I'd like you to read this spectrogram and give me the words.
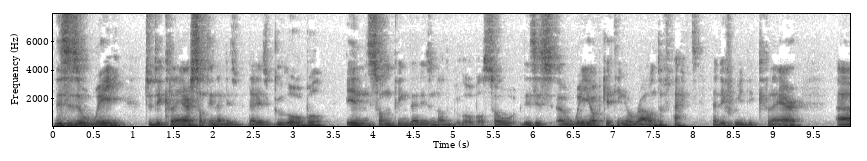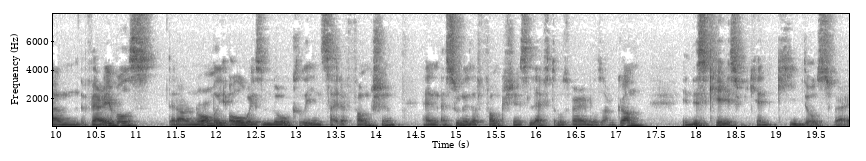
This is a way to declare something that is, that is global in something that is not global. So this is a way of getting around the fact that if we declare um, variables that are normally always locally inside a function, and as soon as a function is left, those variables are gone. In this case, we can keep those, vari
